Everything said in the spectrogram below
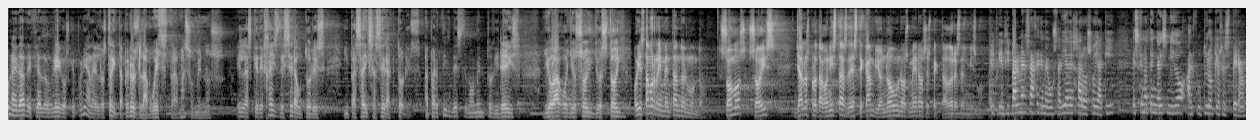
una edad, decían los griegos, que ponían en los 30, pero es la vuestra, más o menos, en las que dejáis de ser autores y pasáis a ser actores. A partir de este momento diréis, yo hago, yo soy, yo estoy. Hoy estamos reinventando el mundo. Somos, sois, ya los protagonistas de este cambio, no unos meros espectadores del mismo. El principal mensaje que me gustaría dejaros hoy aquí es que no tengáis miedo al futuro que os espera.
